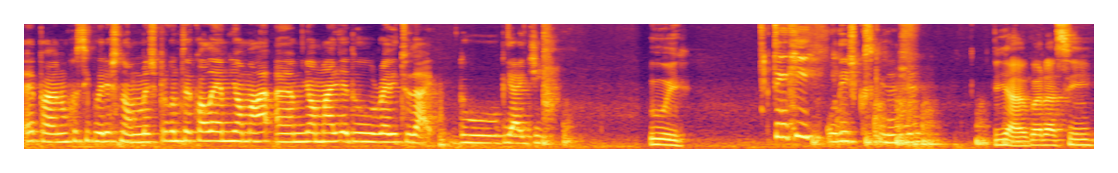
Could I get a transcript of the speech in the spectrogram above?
Epá, não consigo ler este nome, mas pergunta qual é a melhor, ma- a melhor malha do Ready to Die, do B.I.G. Ui, Tem aqui o disco, se quiseres ver. yeah, agora assim,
